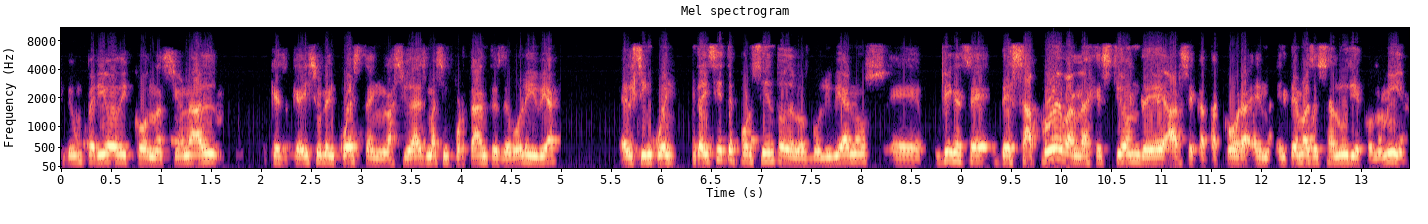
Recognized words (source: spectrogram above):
de un periódico nacional que, hizo una encuesta en las ciudades más importantes de Bolivia. El 57% de los bolivianos, eh, fíjense, desaprueban la gestión de Arce Catacora en temas de salud y economía.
